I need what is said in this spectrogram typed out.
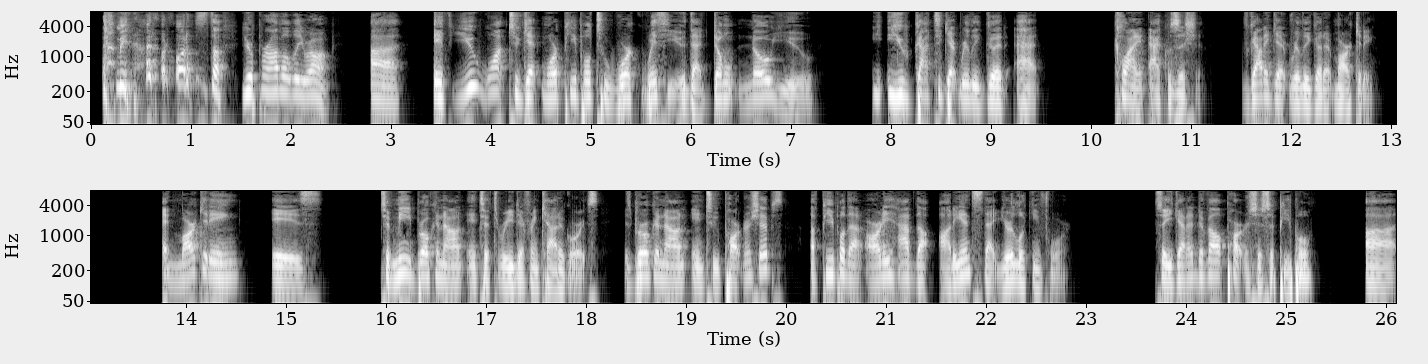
I mean, I don't know what else to, you're probably wrong. Uh, if you want to get more people to work with you that don't know you, you've got to get really good at client acquisition. You've got to get really good at marketing. And marketing is, to me, broken down into three different categories. It's broken down into partnerships, of people that already have the audience that you're looking for. So you got to develop partnerships with people. Uh,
